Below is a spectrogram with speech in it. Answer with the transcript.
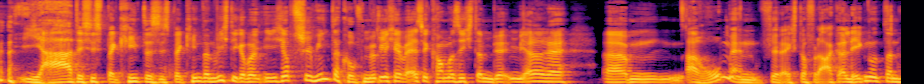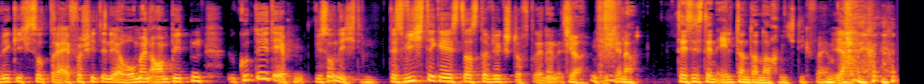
ja, das ist bei Kind, das ist bei Kindern wichtig, aber ich habe es schon im Hinterkopf. Möglicherweise kann man sich dann mehrere ähm, Aromen vielleicht auf Lager legen und dann wirklich so drei verschiedene Aromen anbieten. Gute Idee, wieso nicht? Das Wichtige ist, dass der Wirkstoff drinnen ist. Ja, genau. Das ist den Eltern dann auch wichtig vor allem. Ja.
